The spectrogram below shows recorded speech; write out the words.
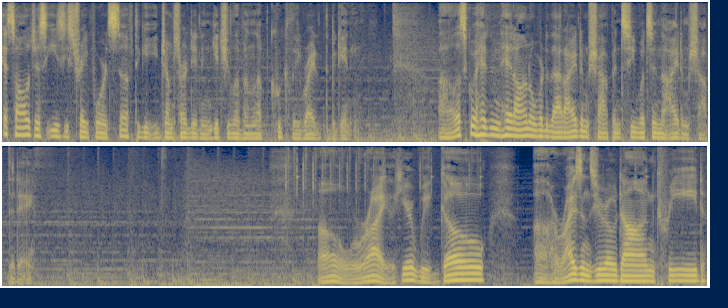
It's all just easy, straightforward stuff to get you jump started and get you leveling up quickly right at the beginning. Uh, let's go ahead and head on over to that item shop and see what's in the item shop today. All right, here we go. Uh, Horizon Zero Dawn, Creed,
